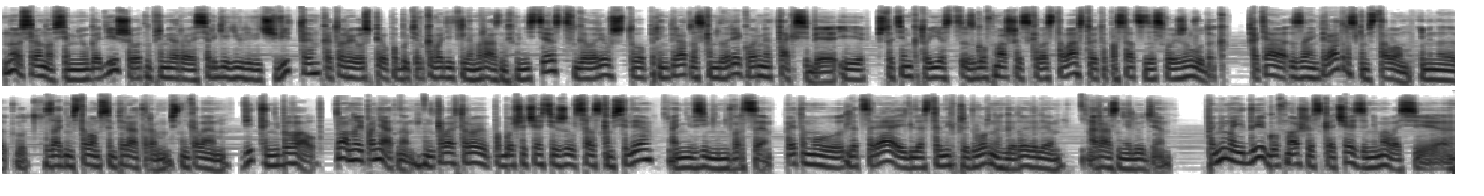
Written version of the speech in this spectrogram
Но все равно всем не угодишь. И вот, например, Сергей Юльевич Витте, который успел побыть руководителем разных министерств, говорил, что при императорском дворе кормят так себе, и что тем, кто ест с гофмаршальского стола, стоит опасаться за свой желудок. Хотя за императорским столом, именно вот за одним столом с императором, с Николаем, Витте не бывал. Ну, оно и понятно. Николай II по большей части жил в царском селе, а не в Зимнем дворце. Поэтому для царя и для остальных придворных готовили разные люди. Помимо еды, гофмаршальская часть занималась и э,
